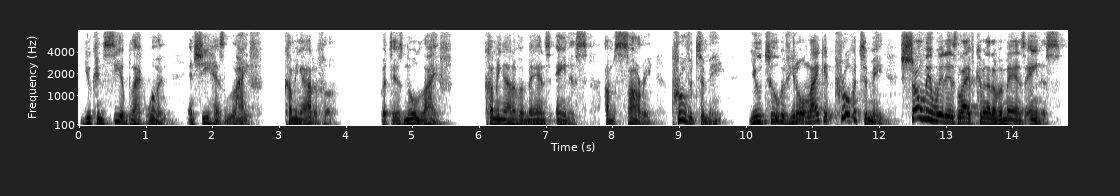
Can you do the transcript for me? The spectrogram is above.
you can see a black woman and she has life coming out of her, but there's no life coming out of a man's anus. I'm sorry. Prove it to me. YouTube, if you don't like it, prove it to me. Show me where there's life coming out of a man's anus.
